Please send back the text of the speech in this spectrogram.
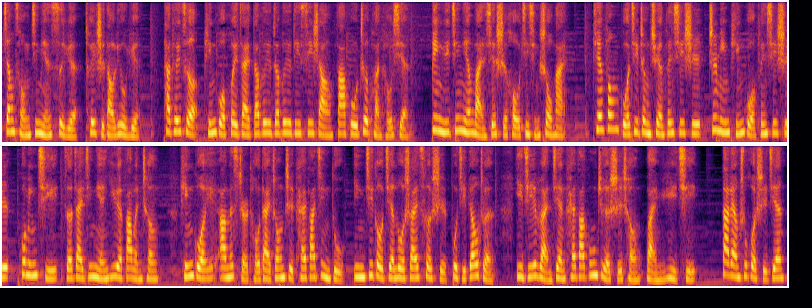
将从今年四月推迟到六月。他推测，苹果会在 WWDC 上发布这款头显，并于今年晚些时候进行售卖。天风国际证券分析师、知名苹果分析师郭明奇则在今年一月发文称，苹果 AR Mister 头戴装置开发进度因机构间落衰测试不及标准，以及软件开发工具的时程晚于预期，大量出货时间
